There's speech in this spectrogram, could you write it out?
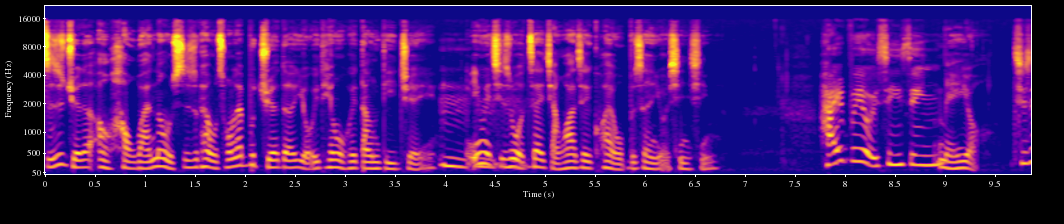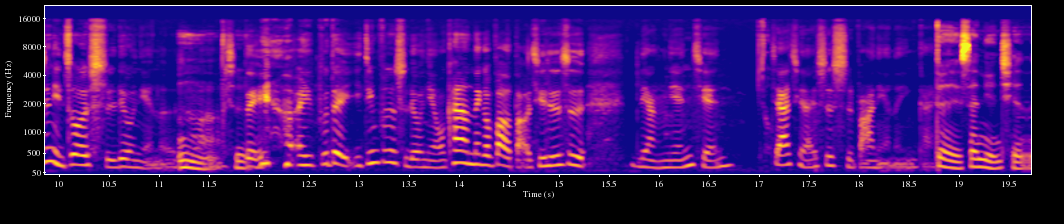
只是觉得哦好玩，那我试试看。我从来不觉得有一天我会当 DJ，嗯，因为其实我嗯在讲话这一块我不是很有信心，还不有信心。没有。其实你做了十六年了，是吗？嗯是对，哎，不对，已经不是十六年。我看到那个报道，其实是两年前，加起来是十八年了，应该对，三年前，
